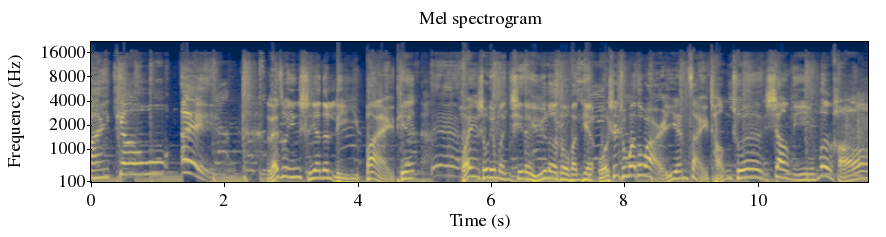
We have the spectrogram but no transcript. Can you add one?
爱跳舞，哎，来自北京时间的礼拜天，欢迎收听本期的娱乐逗翻天，我是主播豆瓣儿，依然在长春向你问好。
